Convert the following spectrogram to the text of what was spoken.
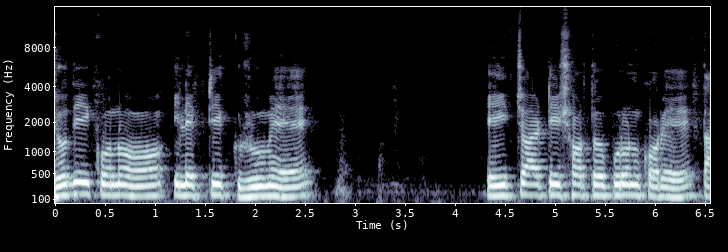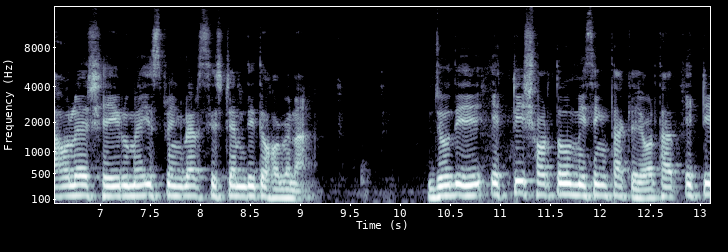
যদি কোনো ইলেকট্রিক রুমে এই চারটি শর্ত পূরণ করে, তাহলে সেই রুমে স্প্রিংলার সিস্টেম দিতে হবে না। যদি একটি শর্ত মিসিং থাকে, অর্থাৎ একটি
